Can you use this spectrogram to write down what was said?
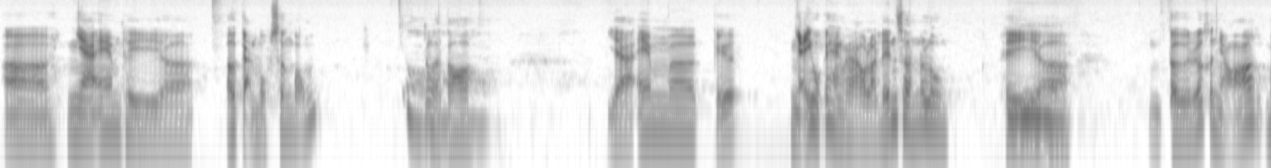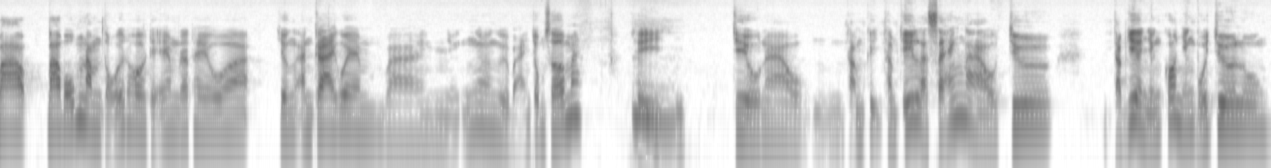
Ờ, nhà em thì, ờ, ở cạnh một sân bóng rất là to. Ồ! Và em, ơ, kiểu, nhảy một cái hàng rào là đến sân đó luôn. Thì, Ừm. ờ, ừm, từ rất là nhỏ, ba ba, 4, 5 tuổi thôi thì em đã theo, a, chân anh trai của em và những, ơ, người bạn trong xóm á. Thì, Ừm. Chiều nào, thậm ký thậm chí là sáng nào, trưa, thậm chí là những có những buổi trưa luôn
